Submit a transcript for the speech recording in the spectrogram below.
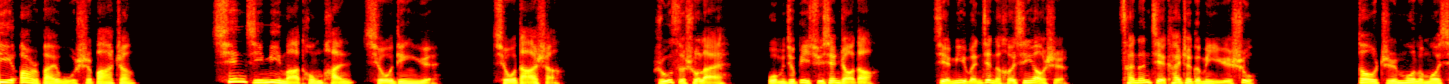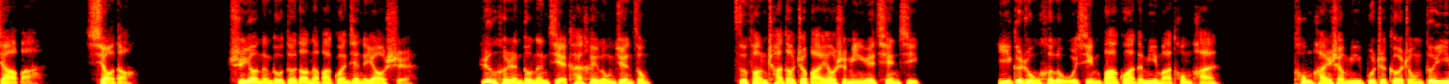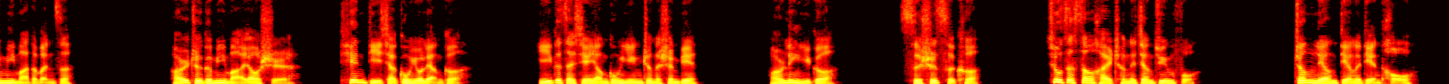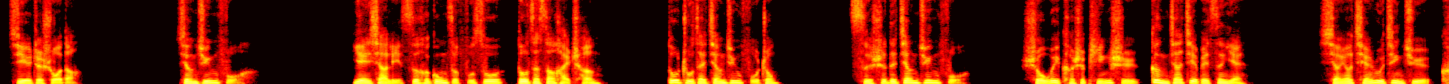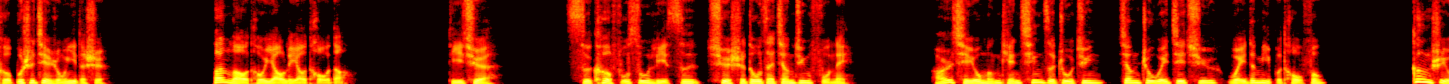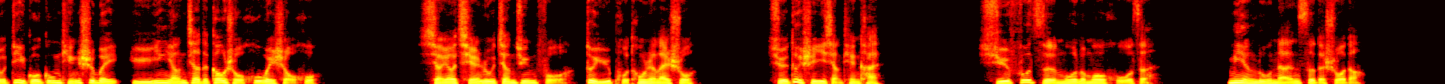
第二百五十八章，千级密码铜盘，求订阅，求打赏。如此说来，我们就必须先找到解密文件的核心钥匙，才能解开这个密语术。道直摸了摸下巴，笑道：“只要能够得到那把关键的钥匙，任何人都能解开黑龙卷宗。子房查到这把钥匙名曰千机，一个融合了五行八卦的密码铜盘，铜盘上密布着各种对应密码的文字。”而这个密码钥匙，天底下共有两个，一个在咸阳宫嬴政的身边，而另一个，此时此刻就在桑海城的将军府。张良点了点头，接着说道：“将军府，眼下李斯和公子扶苏都在桑海城，都住在将军府中。此时的将军府守卫可是平时更加戒备森严，想要潜入进去，可不是件容易的事。”班老头摇了摇头道：“的确，此刻扶苏、李斯确实都在将军府内，而且由蒙恬亲自驻军，将周围街区围得密不透风，更是有帝国宫廷侍卫与阴阳家的高手护卫守护。想要潜入将军府，对于普通人来说，绝对是异想天开。”徐夫子摸了摸胡子，面露难色的说道：“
